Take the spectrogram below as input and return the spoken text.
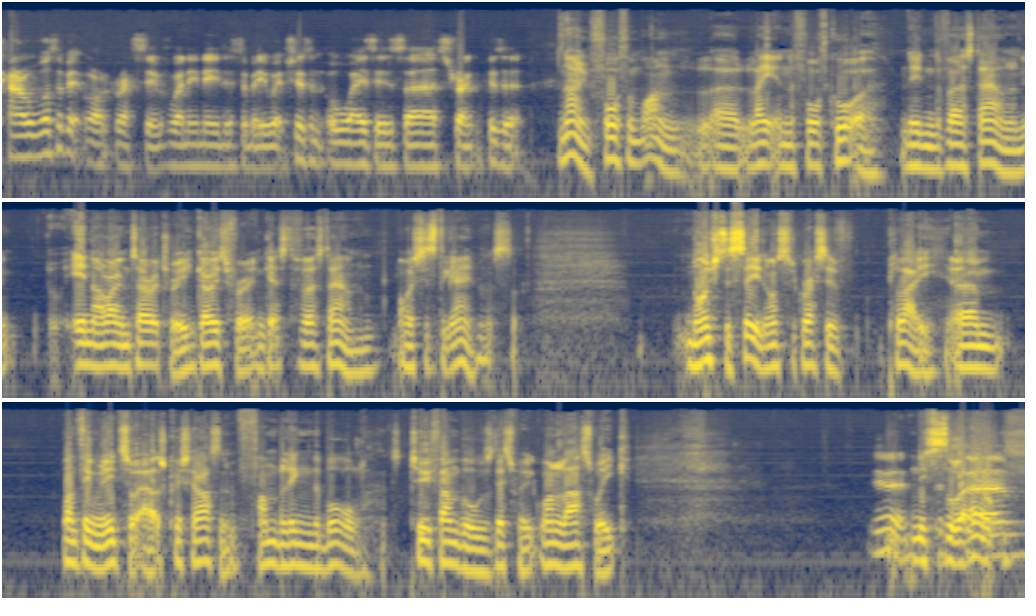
Carroll was a bit more aggressive when he needed to be, which isn't always his uh, strength, is it? no, fourth and one uh, late in the fourth quarter, needing the first down, and in our own territory, goes for it and gets the first down. and Ices the game. That's nice to see. Nice aggressive play. Um, one thing we need to sort out is Chris Carson fumbling the ball. It's two fumbles this week, one last week. Yeah, Needs to it's, sort it out. um,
